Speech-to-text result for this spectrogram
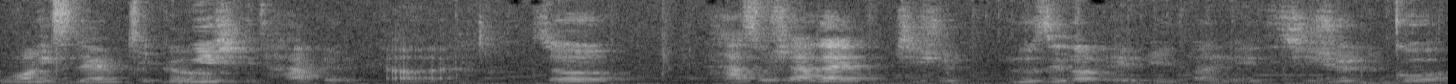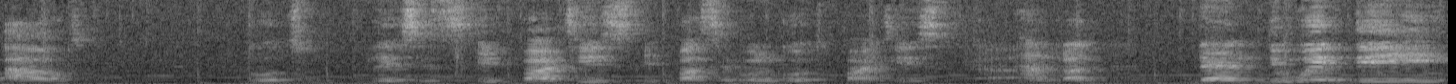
wants them to go. wish it happened. Uh, So her social life, she should loosen up a bit on it. She should go out, go to places, if parties, if possible, go to parties, and uh, then the way the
